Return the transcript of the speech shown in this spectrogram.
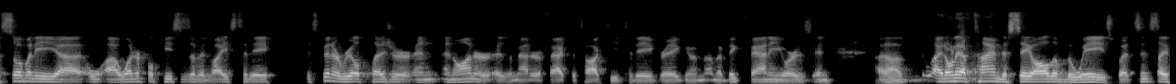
So many wonderful pieces of advice today. It's been a real pleasure and an honor, as a matter of fact, to talk to you today, Greg. I'm, I'm a big fan of yours, and uh, I don't have time to say all of the ways, but since I,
